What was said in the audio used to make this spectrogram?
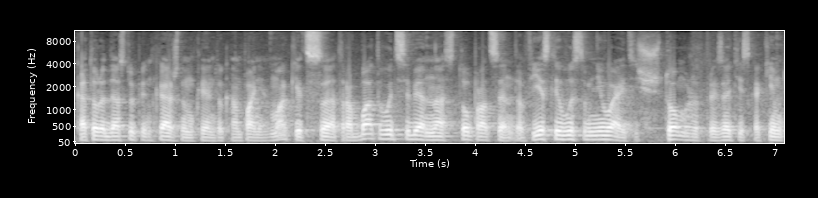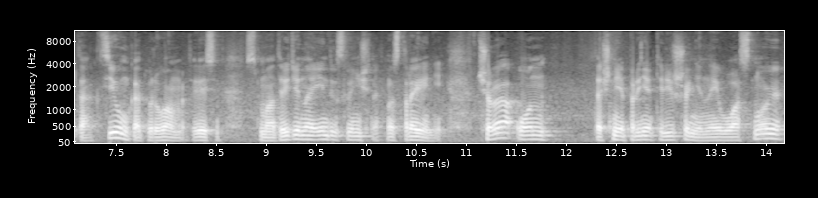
который доступен каждому клиенту компании Markets, отрабатывает себя на 100%. Если вы сомневаетесь, что может произойти с каким-то активом, который вам интересен, смотрите на индекс рыночных настроений. Вчера он точнее принятие решения на его основе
